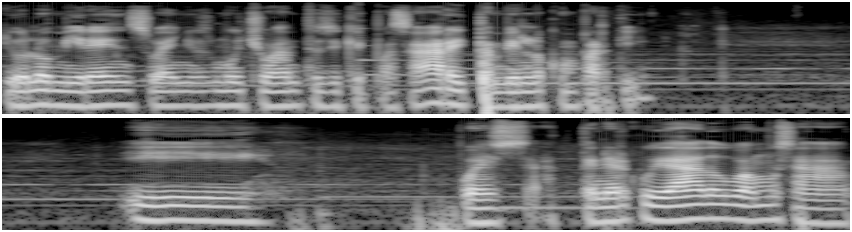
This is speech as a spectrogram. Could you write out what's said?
yo lo miré en sueños mucho antes de que pasara y también lo compartí. Y pues a tener cuidado, vamos a,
